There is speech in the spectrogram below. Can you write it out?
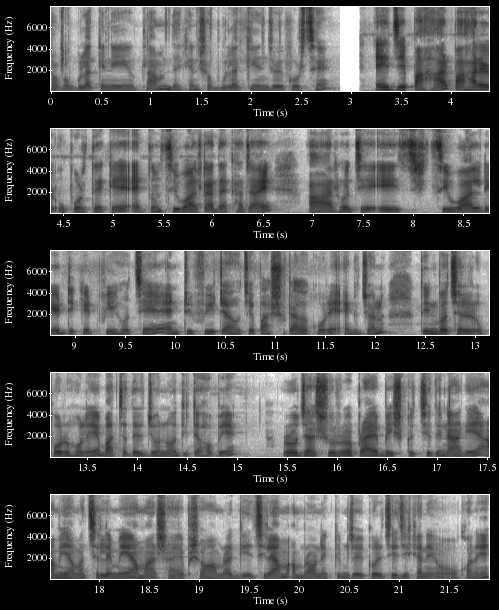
সবগুলাকে নিয়ে উঠলাম। দেখেন, সবগুলাকে এনজয় করছে। এই যে পাহাড়, পাহাড়ের উপর থেকে একদম সিওয়ালটা দেখা যায়। আর হচ্ছে এই সিওয়ার্ল্ডের টিকিট ফি হচ্ছে এন্ট্রি ফিটা হচ্ছে পাঁচশো টাকা করে একজন। তিন বছরের উপর হলে বাচ্চাদের জন্য দিতে হবে। রোজা শুরু প্রায় বেশ কিছুদিন আগে আমি, আমার ছেলে মেয়ে, আমার সাহেব সহ আমরা গিয়েছিলাম। আমরা অনেক এনজয় করেছি, যেখানে ওখানে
